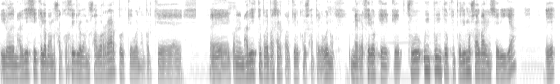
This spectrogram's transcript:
y lo de Madrid sí que lo vamos a coger lo vamos a borrar porque bueno porque eh, con el Madrid que puede pasar cualquier cosa, pero bueno, me refiero que, que fue un punto que pudimos salvar en Sevilla, eh,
